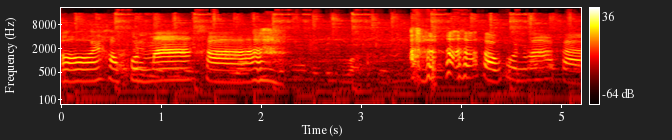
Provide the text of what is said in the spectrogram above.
โอ้ยขอบคุณมากค่ะ ขอบคุณมากค่ะ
